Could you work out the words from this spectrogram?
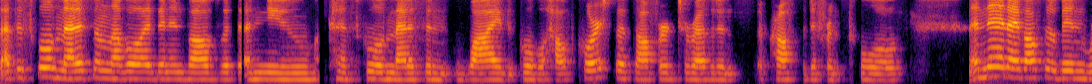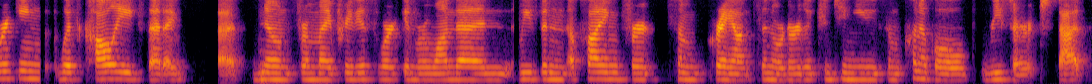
At the School of Medicine level, I've been involved with a new kind of School of Medicine wide global health course that's offered to residents across the different schools. And then I've also been working with colleagues that I uh, known from my previous work in Rwanda, and we've been applying for some grants in order to continue some clinical research that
